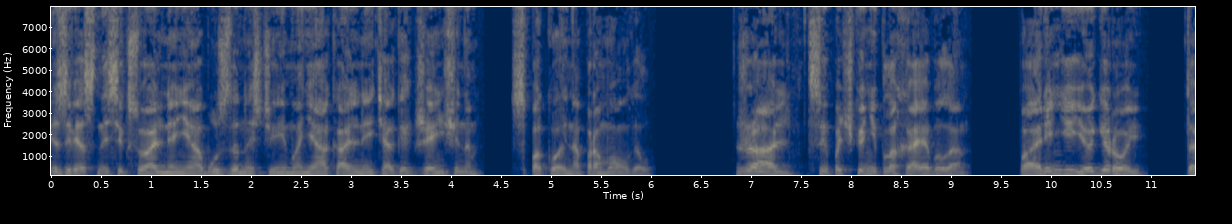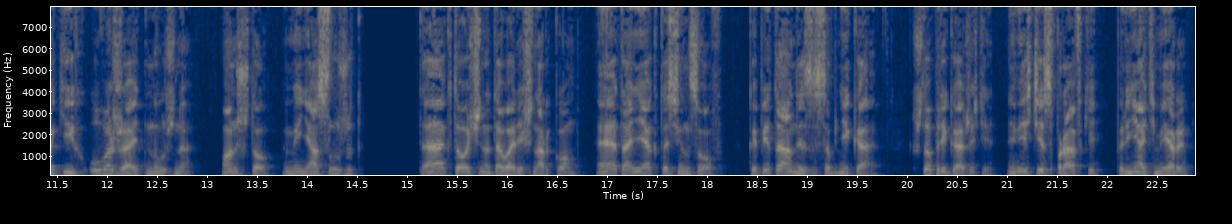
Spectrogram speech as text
известный сексуальной необузданностью и маниакальной тягой к женщинам, спокойно промолвил. «Жаль, цыпочка неплохая была. Парень ее герой. Таких уважать нужно. Он что, у меня служит?» «Так точно, товарищ нарком. Это некто Сенцов, капитан из особняка. Что прикажете, навести справки, принять меры?»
